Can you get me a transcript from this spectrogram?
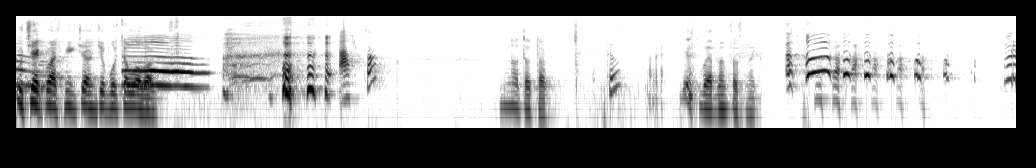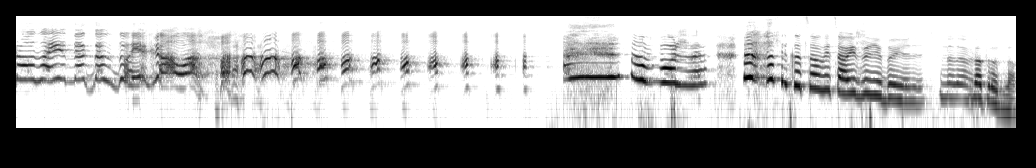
Uciekłaś mi, chciałem cię pocałować. A co? No to tak. Tu? Dobra. Wiesz, bo jadłem czosnek. Proza jednak nas dojechała! O Boże! Tylko co obiecałeś, że nie dojedzie. No dobra. No trudno.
